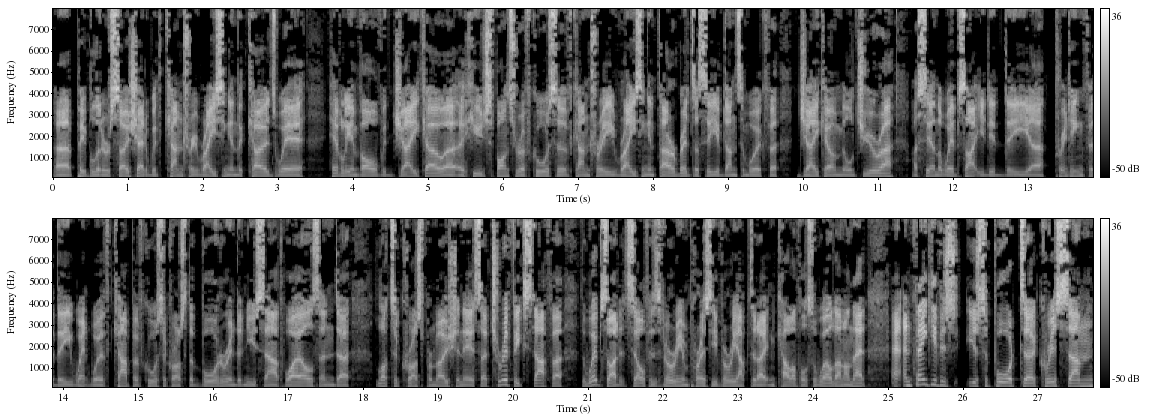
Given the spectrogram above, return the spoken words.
uh, people that are associated with country racing and the codes where heavily involved with Jayco, a, a, huge sponsor, of course, of country racing and thoroughbreds. I see you've done some work for Jayco and Mildura. I see on the website you did the uh, printing for the Wentworth Cup, of course, across the border into New South Wales, and uh, lots of cross promotion there. So terrific stuff. Uh, the website itself is very impressive, very up to date and colourful. So well done on that. And, and thank you for your support, uh, Chris. Um,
